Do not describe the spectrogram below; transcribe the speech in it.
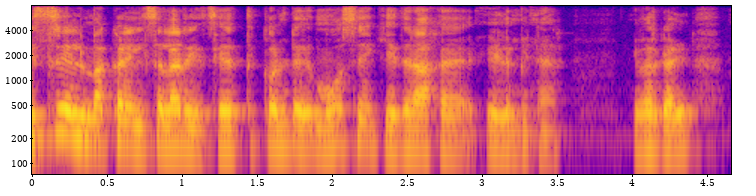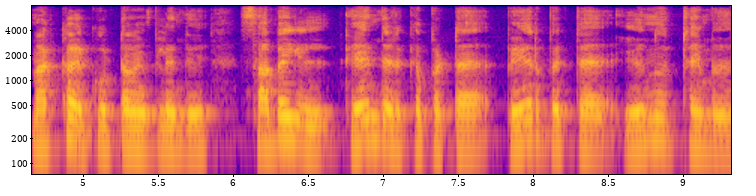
இஸ்ரேல் மக்களில் சிலரை சேர்த்துக்கொண்டு மோசைக்கு எதிராக எழும்பினர். இவர்கள் மக்கள் கூட்டமைப்பிலிருந்து சபையில் தேர்ந்தெடுக்கப்பட்ட பெயர் பெற்ற எழுநூற்றி ஐம்பது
